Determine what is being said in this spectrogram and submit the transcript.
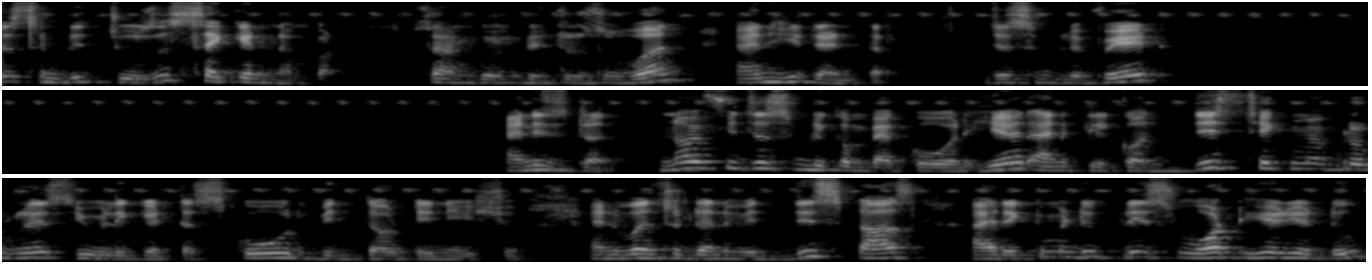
just simply choose a second number so I'm going to choose one and hit enter. Just simply wait and it's done. Now if you just simply come back over here and click on this check my progress, you will get a score without any issue. And once you're done with this task, I recommend you please what here you do,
